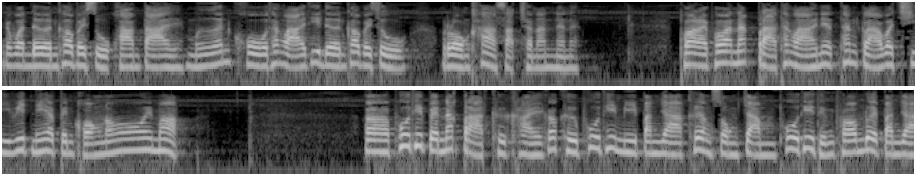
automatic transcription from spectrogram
เรียกว่าเดินเข้าไปสู่ความตาย เหมือนโคทั้งหลายที่เดินเข้าไปสู่โรงฆ่าสัตว์ฉะนั้นเนี่ยนะเพราะอะไรเพราะว่านักปราชญ์ทั้งหลายเนี่ยท่านกล่าวว่าชีวิตนี้เป็นของน้อยมาก ผู้ที่เป็นนักปราชญ์คือใครก็คือผู้ที่มีปัญญาเครื่องทรงจำผู้ที่ถึงพร้อมด้วยปัญญา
